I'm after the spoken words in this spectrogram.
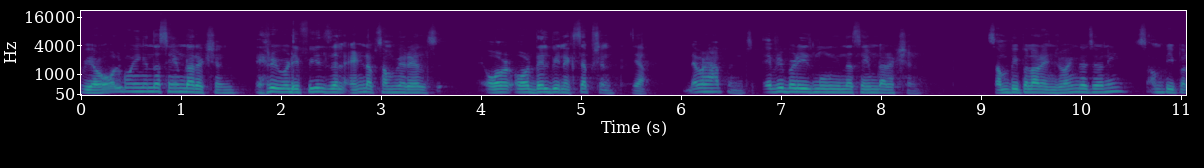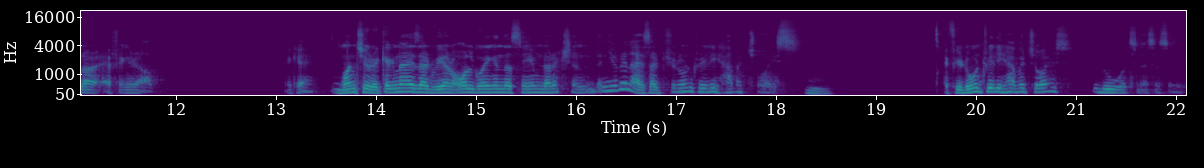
We are all going in the same direction. Everybody feels they'll end up somewhere else, or or there'll be an exception. Yeah. Never happens. Everybody is moving in the same direction. Some people are enjoying the journey, some people are effing it up. Okay? Once you recognize that we are all going in the same direction, then you realize that you don't really have a choice. Hmm. If you don't really have a choice, you do what's necessary.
